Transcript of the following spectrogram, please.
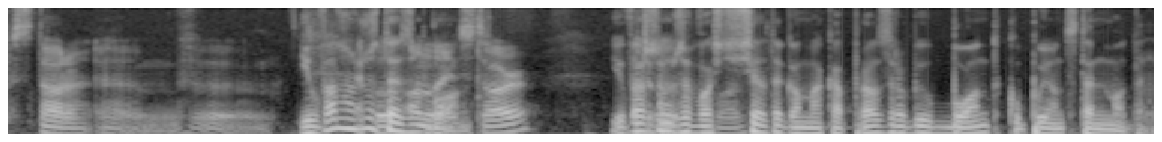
w Store, w I uważam, że Apple to jest Online błąd. Store. I Dlaczego uważam, że błąd? właściciel tego Maca Pro zrobił błąd kupując ten model.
